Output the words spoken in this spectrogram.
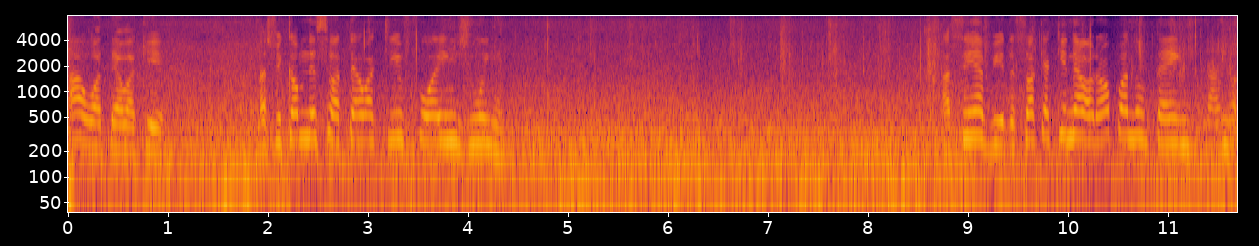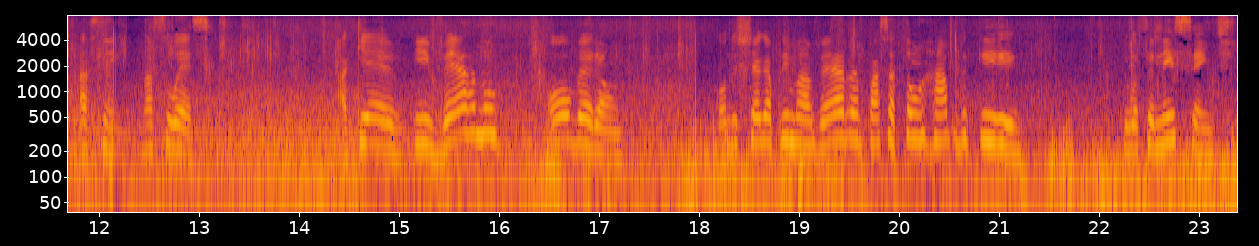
Ah, o hotel aqui. Nós ficamos nesse hotel aqui foi em junho. Assim é a vida. Só que aqui na Europa não tem assim, na Suécia. Aqui é inverno ou verão. Quando chega a primavera, passa tão rápido que, que você nem sente.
